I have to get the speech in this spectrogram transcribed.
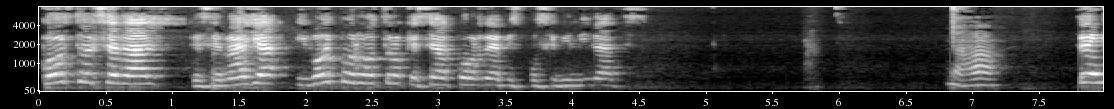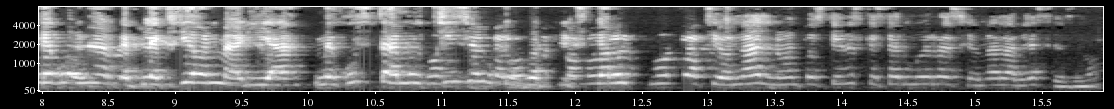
Corto el sedal, que se vaya y voy por otro que sea acorde a mis posibilidades. Ajá. Qué buena reflexión, María. Me gusta muchísimo tu reflexión. es muy racional, ¿no? Entonces tienes que ser muy racional a veces, ¿no?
